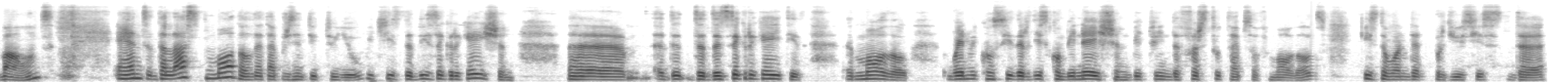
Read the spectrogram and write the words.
bounds. And the last model that I presented to you, which is the disaggregation, uh, the, the disaggregated model, when we consider this combination between the first two types of models, is the one that produces the,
